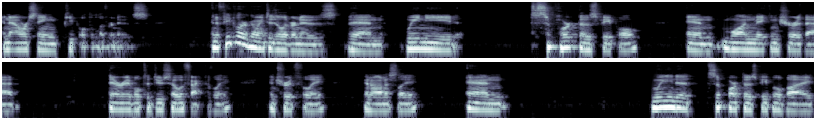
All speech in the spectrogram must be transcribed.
and now we're seeing people deliver news. And if people are going to deliver news, then we need to support those people and one, making sure that they're able to do so effectively and truthfully and honestly. And we need to support those people by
